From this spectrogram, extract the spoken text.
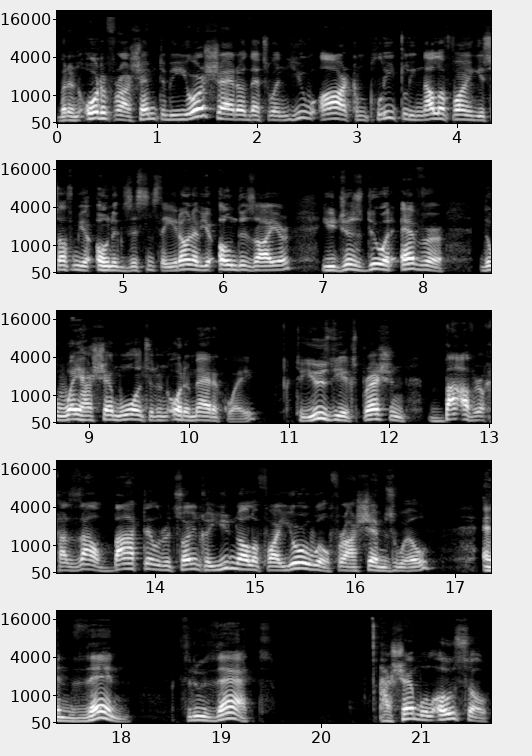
But in order for Hashem to be your shadow, that's when you are completely nullifying yourself from your own existence, that you don't have your own desire. You just do whatever the way Hashem wants in an automatic way. To use the expression, Ba'aver Chazal, Batel Ritzoyincha, you nullify your will for Hashem's will. And then, through that, Hashem will also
